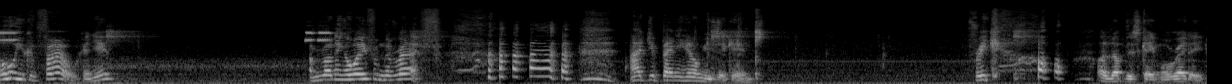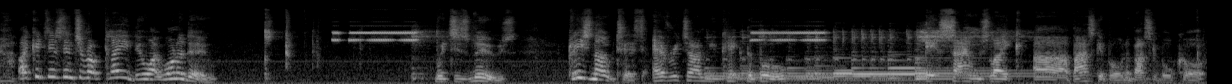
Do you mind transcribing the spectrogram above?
Oh, you can foul, can you? I'm running away from the ref. Add your Benny Hill music in. Freak. I love this game already. I could just interrupt play do what I want to do. Which is lose. Please notice every time you kick the ball, it sounds like uh, a basketball in a basketball court.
